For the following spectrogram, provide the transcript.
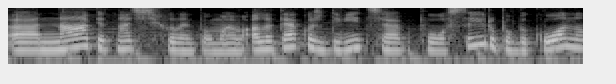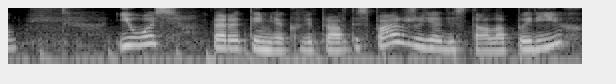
е, на 15 хвилин, по-моєму. Але також дивіться по сиру, по бекону. І ось перед тим, як відправити спаржу, я дістала пиріг,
